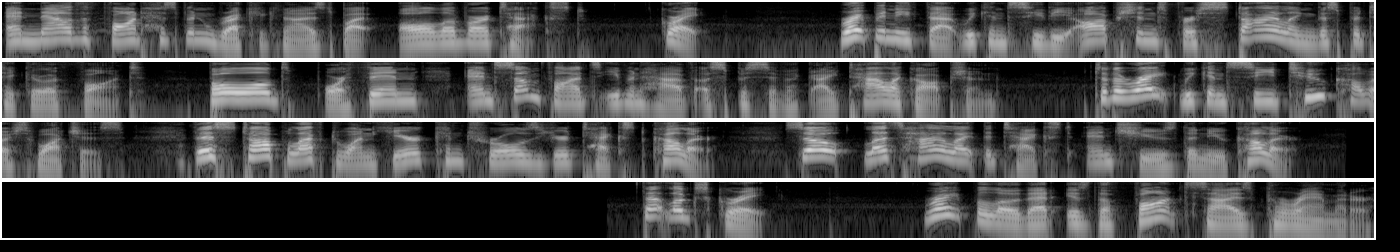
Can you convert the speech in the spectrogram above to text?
and now the font has been recognized by all of our text. Great. Right beneath that, we can see the options for styling this particular font bold or thin, and some fonts even have a specific italic option. To the right, we can see two color swatches. This top left one here controls your text color. So let's highlight the text and choose the new color. That looks great. Right below that is the font size parameter.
